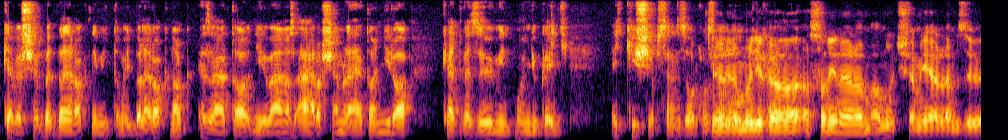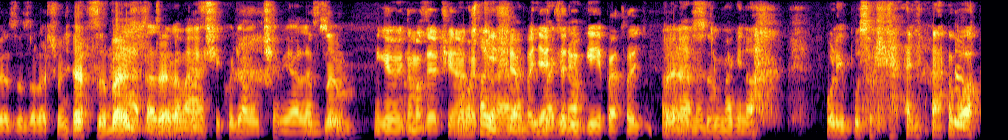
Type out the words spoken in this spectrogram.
kevesebbet belerakni, mint amit beleraknak, ezáltal nyilván az ára sem lehet annyira kedvező, mint mondjuk egy egy kisebb szenzorhoz ja, Mondjuk a, a Sony-nál amúgy sem jellemző ez az alacsony elszabás. Hát az meg a másik, hogy amúgy sem jellemző. Nem. Igen, ők nem azért csinálnak a kisebb, egy egyszerűbb a, gépet, hogy... Nagyon elmentünk megint a Olympusok irányába.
